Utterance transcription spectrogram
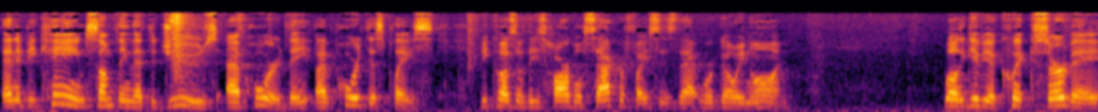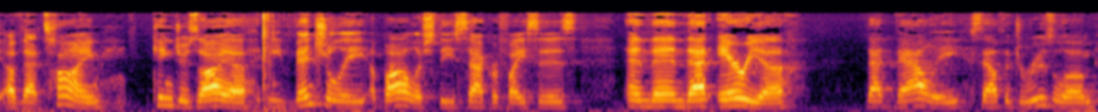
And it became something that the Jews abhorred. They abhorred this place because of these horrible sacrifices that were going on. Well, to give you a quick survey of that time, King Josiah eventually abolished these sacrifices, and then that area, that valley south of Jerusalem,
